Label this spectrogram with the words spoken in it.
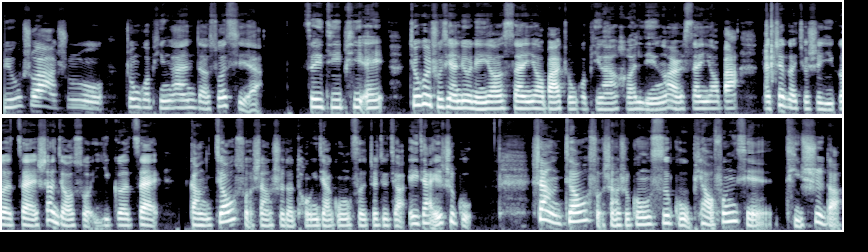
比如说啊，输入中国平安的缩写 CGPA，就会出现六零幺三幺八中国平安和零二三幺八。那这个就是一个在上交所，一个在港交所上市的同一家公司，这就叫 A 加 H 股。上交所上市公司股票风险提示的，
